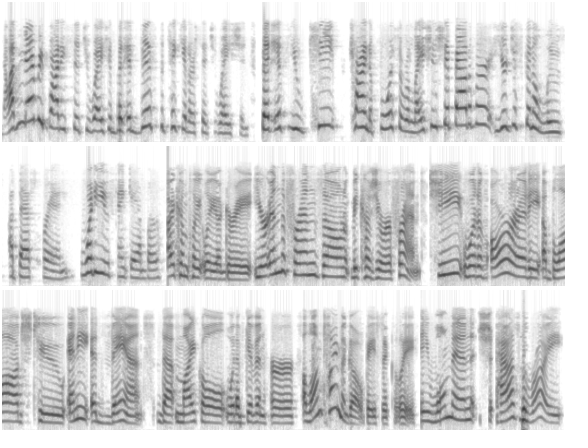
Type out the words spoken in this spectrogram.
Not in everybody's situation, but in this particular situation. But if you keep trying to force a relationship out of her, you're just going to lose a best friend. What do you think, Amber? I completely agree. You're in the friend zone because you're a friend. She would have already obliged to any advance that Michael would have given her a long time ago, basically. A woman has the right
